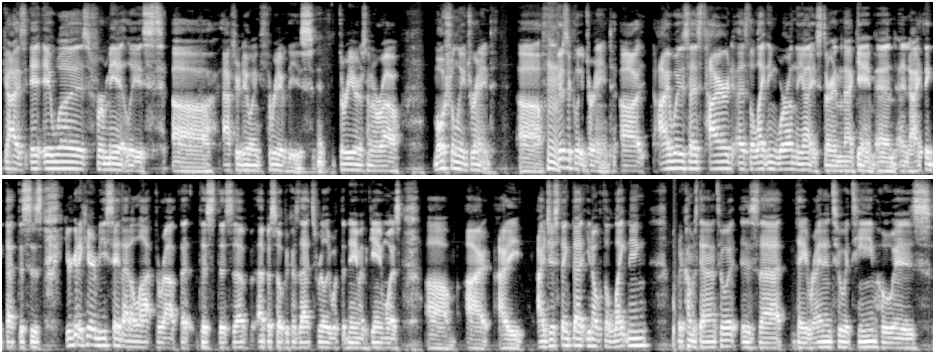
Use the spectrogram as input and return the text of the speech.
guys, it, it, was for me at least uh, after doing three of these, three years in a row, emotionally drained uh, hmm. physically drained. Uh, I was as tired as the Lightning were on the ice during that game, and and I think that this is you're going to hear me say that a lot throughout that this this episode because that's really what the name of the game was. Um, I I. I just think that you know the Lightning, when it comes down to it, is that they ran into a team who is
